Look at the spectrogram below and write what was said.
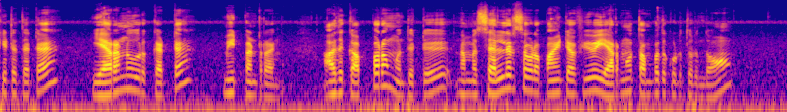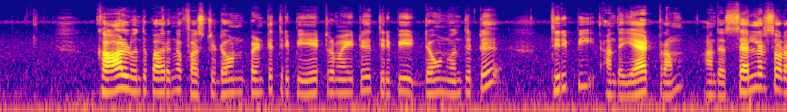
கிட்டத்தட்ட இரநூறு கட்டை மீட் பண்ணுறாங்க அதுக்கப்புறம் வந்துட்டு நம்ம செல்லர்ஸோட பாயிண்ட் ஆஃப் வியூ இரநூத்தம்பது கொடுத்துருந்தோம். கால் வந்து பாருங்கள் ஃபஸ்ட்டு டவுன் பண்ணிட்டு திருப்பி ஏற்றமாயிட்டு திருப்பி டவுன் வந்துட்டு திருப்பி அந்த ஏற்றம் அந்த செல்லர்ஸோட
